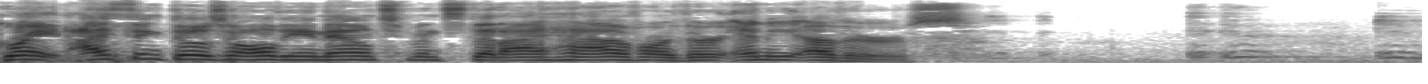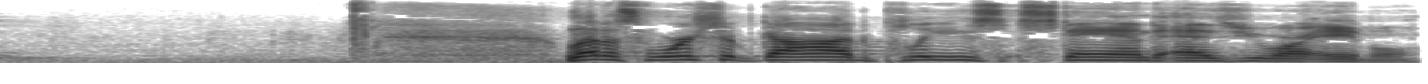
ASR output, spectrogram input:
Great. I think those are all the announcements that I have. Are there any others? Let us worship God. Please stand as you are able.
